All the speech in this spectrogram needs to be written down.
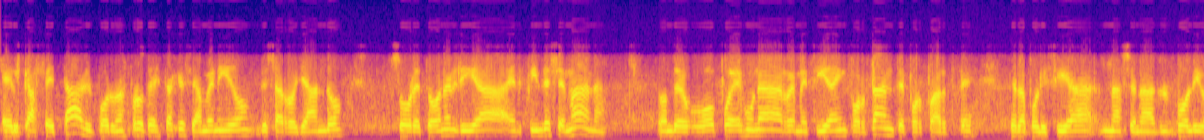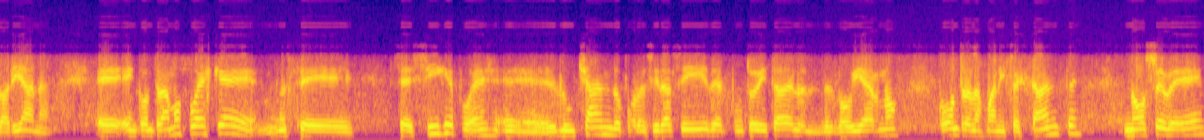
El Cafetal por unas protestas que se han venido desarrollando, sobre todo en el día, el fin de semana, donde hubo pues una arremetida importante por parte de la Policía Nacional Bolivariana. Eh, encontramos pues que se, sigue pues eh, luchando, por decir así, desde el punto de vista del gobierno contra los manifestantes. No se ve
